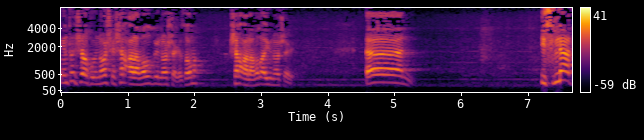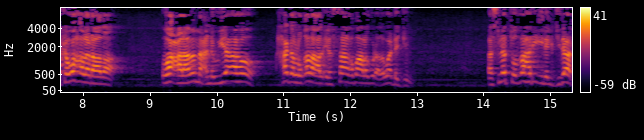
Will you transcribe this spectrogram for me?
intan sheekhu inoo sheegay shan calaamadood bu inoo sheegay soo ma shan calaamadood ayuu inoo sheegay. Isnaadka waxaa la dhahdaa waa calaamo macnawiye ah oo xagga luqada alilsaaq baa lagu dhahda waa dhejin. Asnadtu dhahri ila ljidaar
